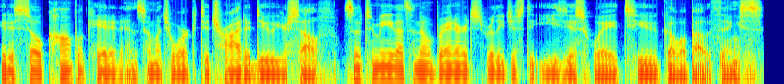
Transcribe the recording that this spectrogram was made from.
it is so complicated and so much work to try to do yourself. So to me, that's a no brainer. It's really just the easiest way to go about things.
